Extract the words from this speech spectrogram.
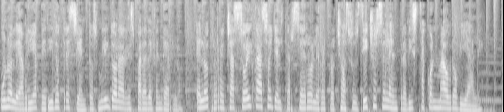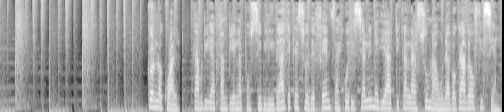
Uno le habría pedido 300 mil dólares para defenderlo, el otro rechazó el caso y el tercero le reprochó sus dichos en la entrevista con Mauro Viale. Con lo cual, cabría también la posibilidad de que su defensa judicial y mediática la asuma un abogado oficial.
